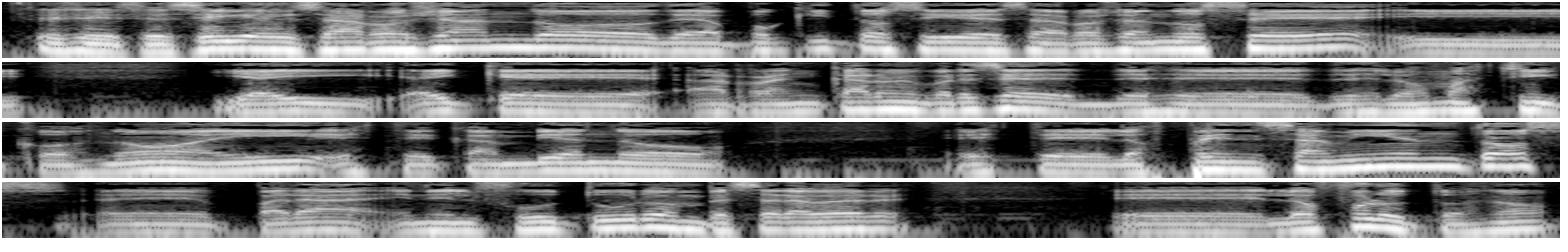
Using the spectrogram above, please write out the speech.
Sí, sí, se sigue desarrollando, de a poquito sigue desarrollándose y, y hay, hay que arrancar, me parece, desde, desde los más chicos, ¿no? Ahí este, cambiando este, los pensamientos eh, para en el futuro empezar a ver eh, los frutos, ¿no?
